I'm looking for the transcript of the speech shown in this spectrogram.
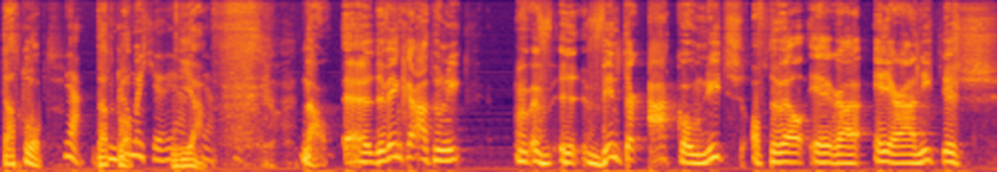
Dat klopt. Ja, dat een klopt. bloemetje. Ja, Ja. ja. Nou, de winteraconiet... winteraconiet, oftewel Era, Eranitis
